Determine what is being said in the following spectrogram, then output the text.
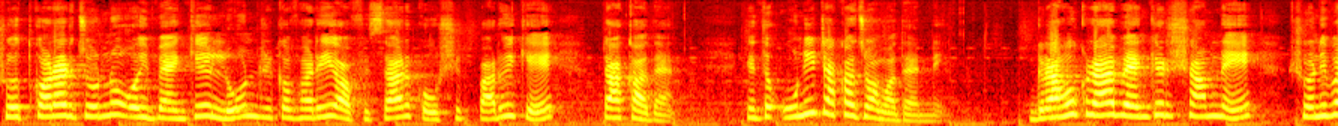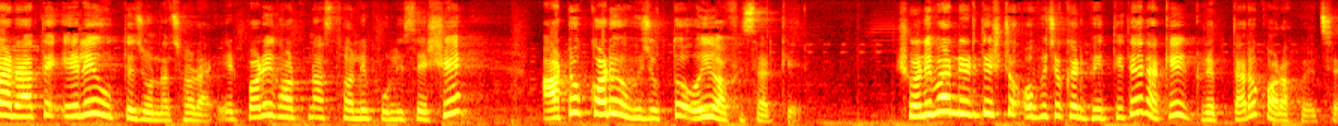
শোধ করার জন্য ওই ব্যাংকে লোন রিকভারি অফিসার কৌশিক পারুইকে টাকা দেন, কিন্তু উনি টাকা জমা দেননি। গ্রাহকরা ব্যাংকের সামনে শনিবার রাতে এলে উত্তেজনা ছড়ায়। এরপরই ঘটনাস্থলে পুলিশ এসে আটক করে অভিযুক্ত ওই অফিসারকে শনিবার নির্দিষ্ট অভিযোগের ভিত্তিতে তাকে গ্রেপ্তারও করা হয়েছে।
